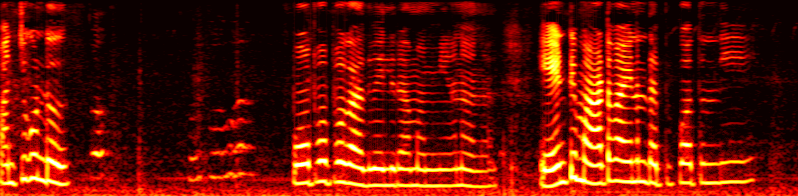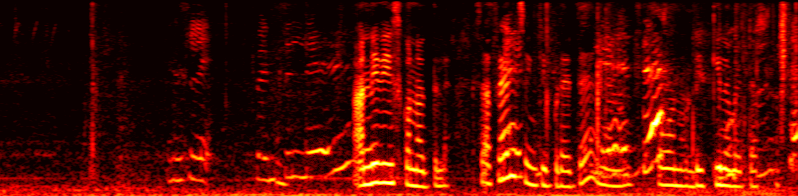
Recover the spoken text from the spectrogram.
మంచిగుండు. పోపోపో కాదు వెళ్ళిరా మమ్మీ అని అన్నాడు ఏంటి మాట వాయినం తప్పిపోతుంది? అన్నీ తీసుకొని వద్దులే. సో ఫ్రెండ్స్ ఇంక ఇప్పుడైతే నేను ఫోన్ డిక్కీలో పెట్టేస్తా.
